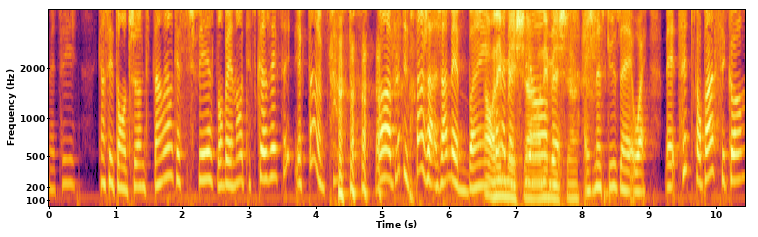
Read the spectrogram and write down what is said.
Mais tu sais, quand c'est ton chum, tu te dis, Voyons, qu'est-ce que tu fais? Donc, ben non, t'es-tu correct? Il y a que tant un petit. Ah, puis là, t'es tout le temps ja- jamais bien. Ah, on est méchant, on est méchant. Je m'excuse, mais ouais. Mais tu sais, tu comprends, c'est comme.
